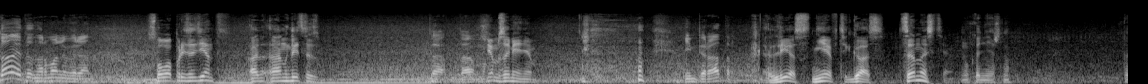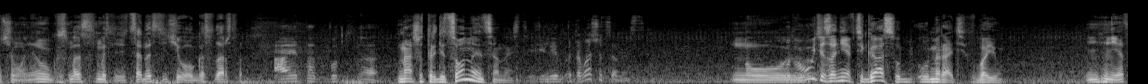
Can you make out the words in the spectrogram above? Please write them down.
Да, это нормальный вариант. Слово президент а- англицизм. Да, да. Чем заменим? Император. Лес, нефть, газ. Ценности? Ну, конечно. Почему? Ну, в см- в смысле, ценности чего? Государства? А это вот наши традиционные ценности? Или это ваши ценности? Ну, Вот вы будете за нефть и газ умирать в бою? нет.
